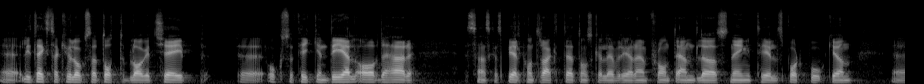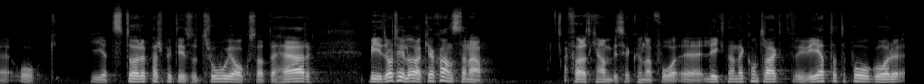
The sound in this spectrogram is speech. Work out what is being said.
Eh, lite extra kul också att dotterbolaget Shape också fick en del av det här svenska spelkontraktet. De ska leverera en front-end lösning till sportboken och i ett större perspektiv så tror jag också att det här bidrar till att öka chanserna för att Kambi ska kunna få liknande kontrakt. Vi vet att det pågår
